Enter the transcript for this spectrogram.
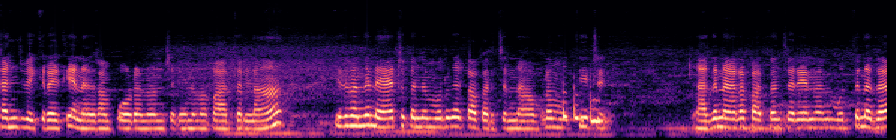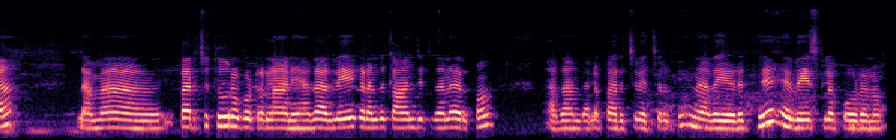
கஞ்சி வைக்கிறதுக்கு என்னதெல்லாம் போடணும்னு சொல்லி நம்ம பார்த்துடலாம் இது வந்து நேற்று கொஞ்சம் முருங்கைக்காய் பறிச்சிருந்தேன் அவ்வளோ முத்திட்டு. அதனால் பார்த்தோம் சரி என்ன முத்துனதா நம்ம பறித்து தூர போட்டுடலாம். நீ அது அதுலேயே கிடந்து காஞ்சிட்டு தானே இருக்கும். அதான் அந்தால பறித்து வச்சுருக்கு நான் அதை எடுத்து வேஸ்ட்டில் போடணும்.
